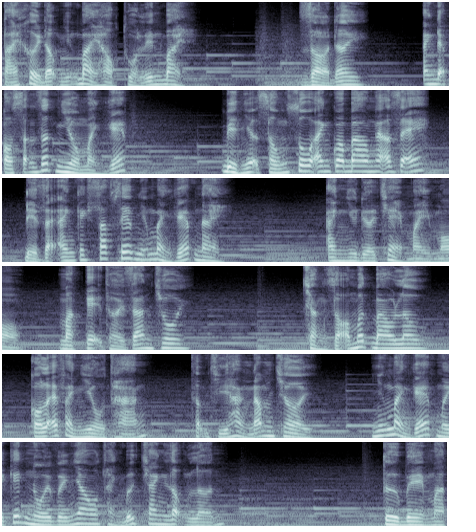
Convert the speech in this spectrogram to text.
tái khởi động những bài học thủa lên bảy. Giờ đây, anh đã có sẵn rất nhiều mảnh ghép. Biển nhựa sống xô anh qua bao ngã rẽ để dạy anh cách sắp xếp những mảnh ghép này. Anh như đứa trẻ mày mò, mặc kệ thời gian trôi. Chẳng rõ mất bao lâu, có lẽ phải nhiều tháng, thậm chí hàng năm trời, những mảnh ghép mới kết nối với nhau thành bức tranh rộng lớn. Từ bề mặt,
